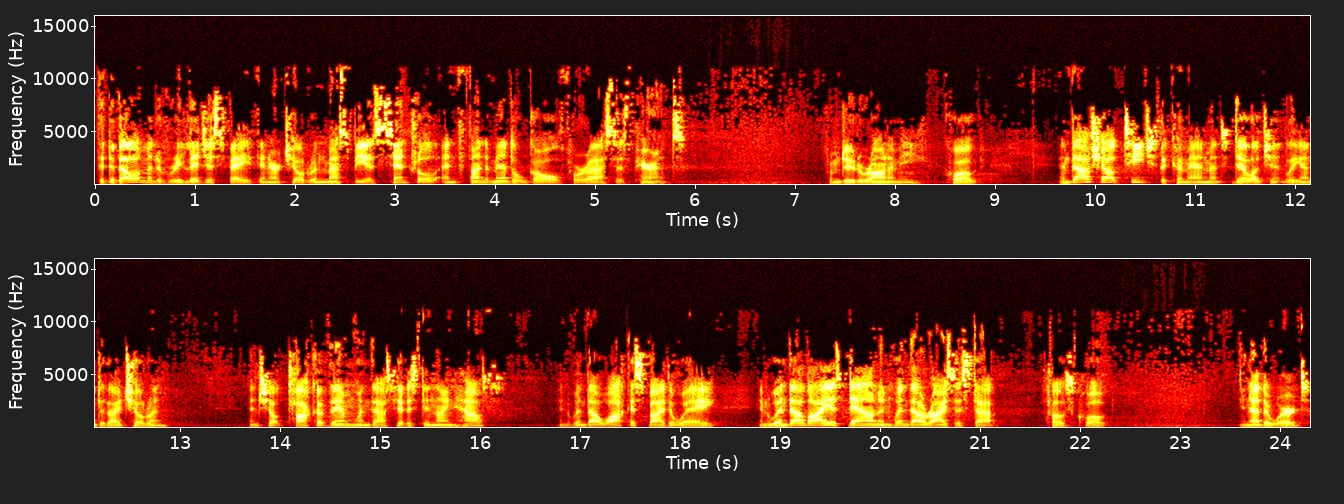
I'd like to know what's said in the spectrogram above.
The development of religious faith in our children must be a central and fundamental goal for us as parents. From Deuteronomy, quote, And thou shalt teach the commandments diligently unto thy children, and shalt talk of them when thou sittest in thine house, and when thou walkest by the way, and when thou liest down, and when thou risest up. Close quote. In other words,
